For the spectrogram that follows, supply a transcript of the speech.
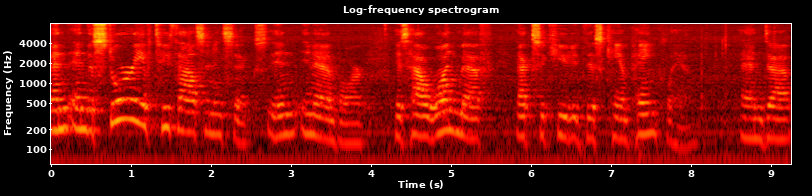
And, and the story of 2006 in, in Anbar is how one MEF executed this campaign plan and, uh,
